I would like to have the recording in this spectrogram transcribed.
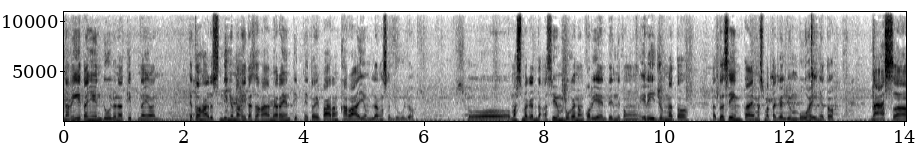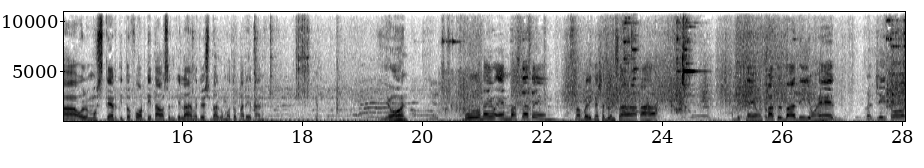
Nakikita nyo yung dulo na tip na yon. Ito halos hindi nyo makita sa camera yung tip nito eh. Parang karayom lang sa dulo. So, mas maganda kasi yung buga ng kuryente nitong iridium na to. At the same time, mas matagal yung buhay nito. Nasa almost 30 to 40,000 kilometers bago mo to palitan. Yun. Buo na yung NMAX natin. Babalik na siya dun sa kaha. Kabit na yung throttle body, yung head, radiator,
